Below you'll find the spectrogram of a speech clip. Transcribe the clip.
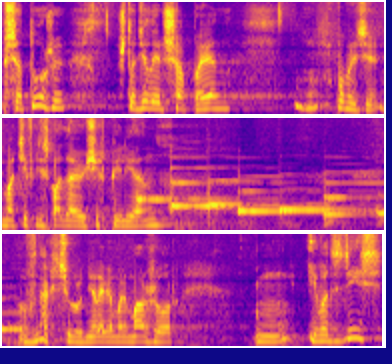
Все то же, что делает Шопен. Помните мотив неспадающих пелен в ноктюрне ре мажор. И вот здесь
